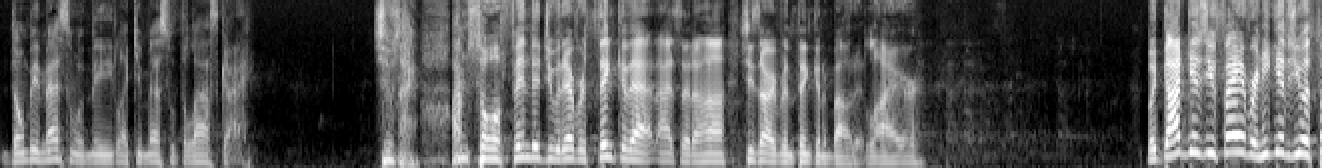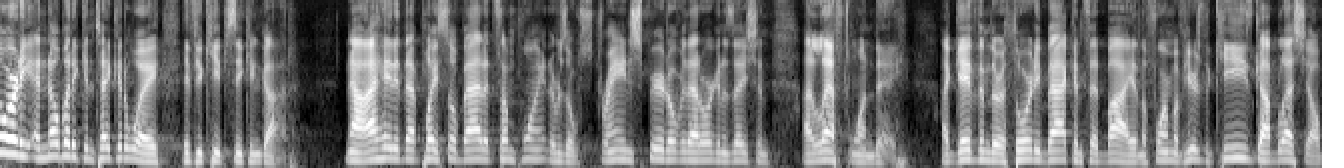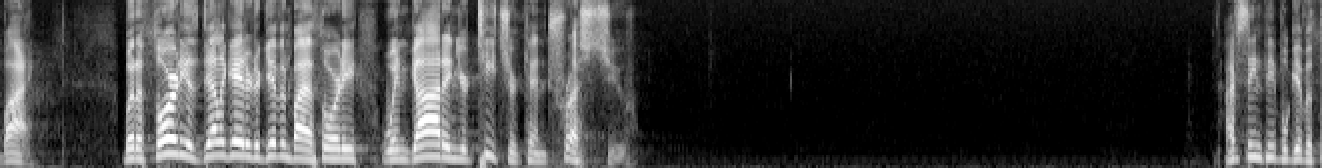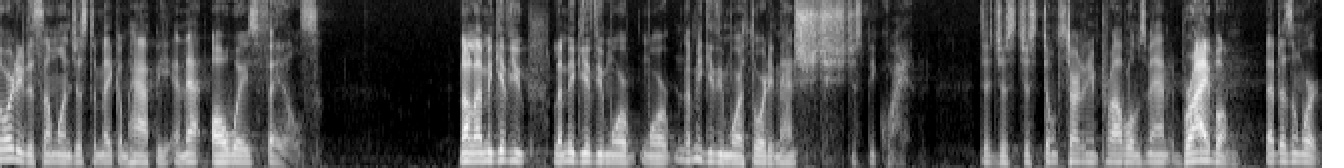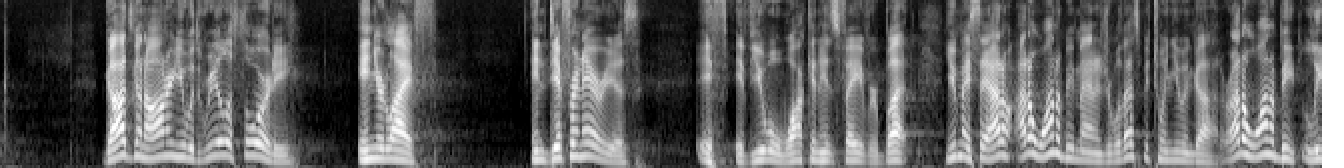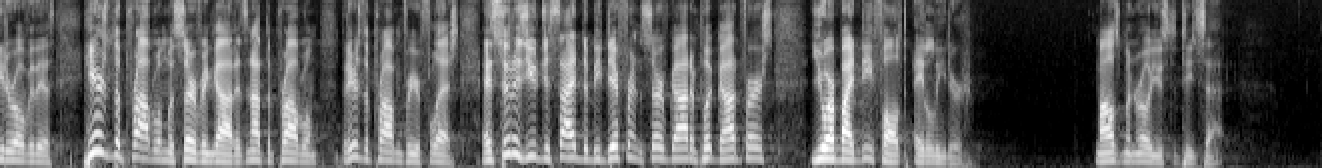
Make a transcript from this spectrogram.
Don't be messing with me like you messed with the last guy. She was like, I'm so offended you would ever think of that. I said, uh huh. She's already been thinking about it, liar. But God gives you favor and He gives you authority, and nobody can take it away if you keep seeking God. Now, I hated that place so bad at some point. There was a strange spirit over that organization. I left one day. I gave them their authority back and said bye in the form of here's the keys, God bless y'all, bye. But authority is delegated or given by authority when God and your teacher can trust you. I've seen people give authority to someone just to make them happy, and that always fails. Now let me give you let me give you more more let me give you more authority, man. Shh, shh just be quiet. Just just don't start any problems, man. Bribe them. That doesn't work. God's going to honor you with real authority in your life in different areas if if you will walk in his favor. But you may say, I don't, I don't want to be manager. Well, that's between you and God. Or I don't want to be leader over this. Here's the problem with serving God. It's not the problem, but here's the problem for your flesh. As soon as you decide to be different and serve God and put God first, you are by default a leader. Myles Munroe used to teach that.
